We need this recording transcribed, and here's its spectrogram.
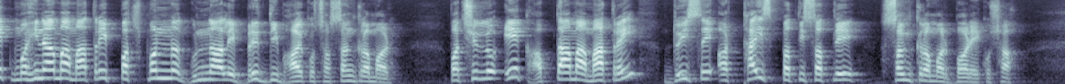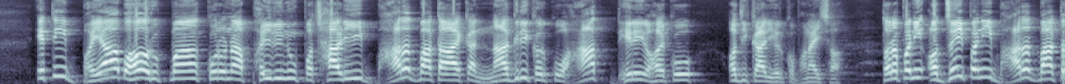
एक महिनामा मात्रै पचपन्न गुन्नाले वृद्धि भएको छ सङ्क्रमण। पछिल्लो एक हप्तामा मात्रै दुई सय अठाइस प्रतिशतले सङ्क्रमण बढेको छ। यति भयावह रूपमा कोरोना फैलिनु पछाडि भारतबाट आएका नागरिकहरूको हात धेरै रहेको अधिकारीहरूको भनाइ छ। तर पनि अझै पनि भारतबाट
